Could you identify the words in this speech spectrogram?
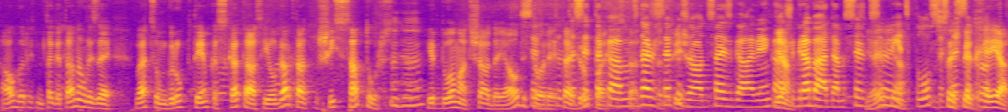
algoritmi tagad analizē vecumu grupu tiem, kas skatās ilgāk, tā šis saturs mm -hmm. ir domāts šādai Tas auditorijai. ir, tai tas ir tā grupai. kā Tas mums tā- dažas fiša. epizodes aizgāja vienkārši Jā. jā. 65 plus. Es 65, nesaprotu. hei, jā.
